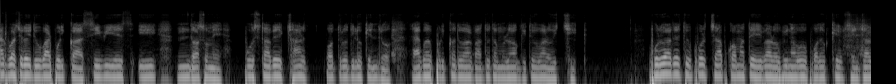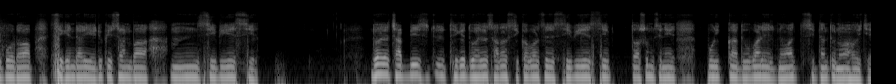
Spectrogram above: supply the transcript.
এক বছরে দুবার পরীক্ষা সিবিএসই দশমে। প্রস্তাবে ছাড়পত্র দিল কেন্দ্র। একবার পরীক্ষা দেওয়ার বাধ্যতামূলক দ্বিতীয়বার ঐচ্ছিক। পড়ুয়াদের উপর চাপ কমাতে এবার অভিনব পদক্ষেপ Central Board of Secondary Education বা সিবিএসসির দু হাজার ছাব্বিশ থেকে দু হাজার সাতাশ শিক্ষাবর্ষে সিবিএসসির দশম শ্রেণির পরীক্ষা দুবারের নেওয়ার সিদ্ধান্ত নেওয়া হয়েছে।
